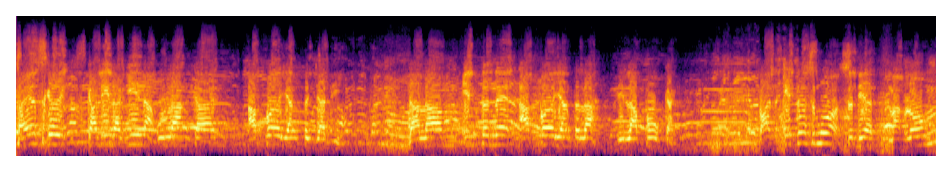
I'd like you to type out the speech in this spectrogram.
Saya sekali, lagi nak ulangkan apa yang terjadi dalam internet apa yang telah dilaporkan. Kita semua sedia maklum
